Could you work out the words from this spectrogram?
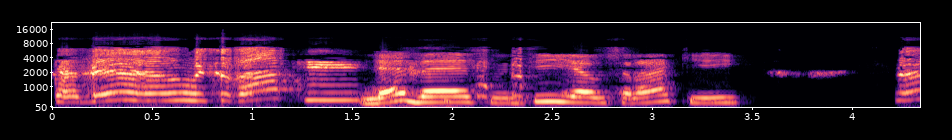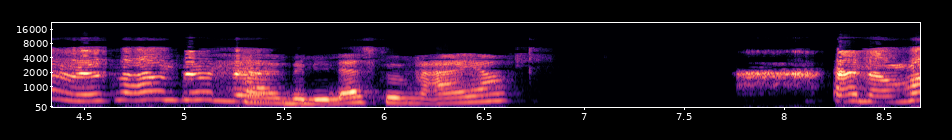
سلام واش راكي؟ لاباس وانتيا واش راكي؟ لاباس الحمد لله. الحمد لله شكون معايا؟ أنا ما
